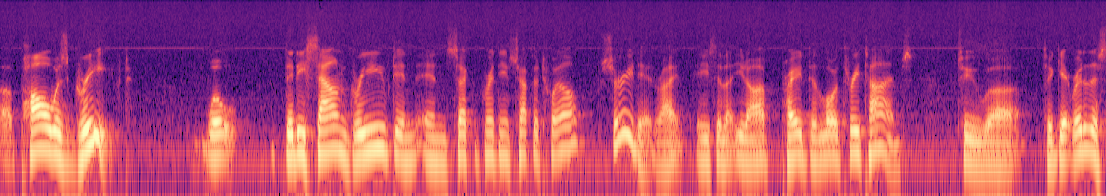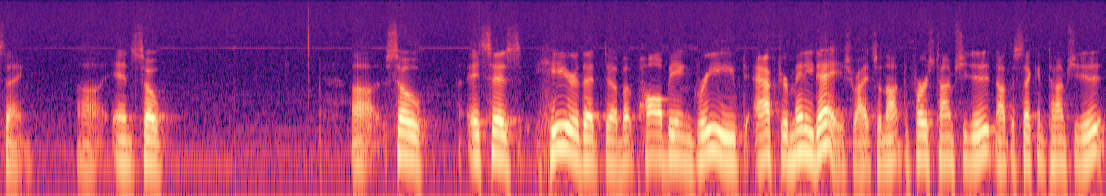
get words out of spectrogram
uh, Paul was grieved. Well, did he sound grieved in, in 2 Corinthians chapter 12? Sure he did, right? He said, you know, I've prayed to the Lord three times to, uh, to get rid of this thing. Uh, and so, uh, so it says here that, uh, but Paul being grieved after many days, right? So not the first time she did it, not the second time she did it,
